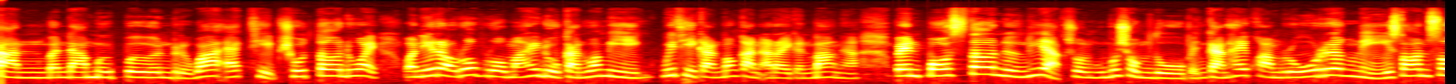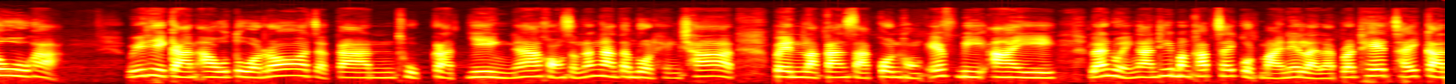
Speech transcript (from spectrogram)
กันบรรดามือปืน หรือว่า Active Shooter ด้วย วันนี้เรารวบรวมมาให้ดูกันว่ามีวิธีการป้องกันอะไรกันบ้างนะะเป็นโปสเตอร์หนึ่งที่อยากชวนคุณผู้ชมดู เป็นการให้ความรู้เรื่องหนีซ่อนสู้ค่ะ วิธีการเอาตัวรอดจากการถูกกรัดยิงนะคะของสำนักงานตำรวจแห่งชาติ เป็นหลักการสากลของ FBI และหน่วยงานที่บังคับใช้กฎหมายในหลาย ๆ ประเทศใช้กัน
